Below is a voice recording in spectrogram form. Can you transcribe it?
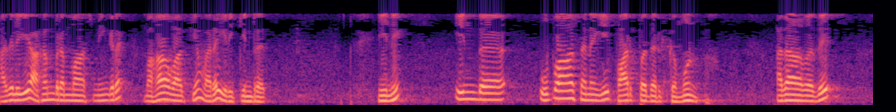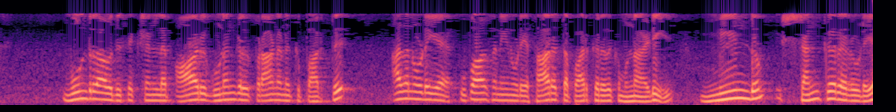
அதுலேயே அகம் பிரம்மாஸ்மிங்கிற மகா வாக்கியம் வர இருக்கின்றது. இனி இந்த உபாசனையை பார்ப்பதற்கு முன் அதாவது மூன்றாவது செக்ஷன்ல ஆறு குணங்கள் பிராணனுக்கு பார்த்து அதனுடைய உபாசனையினுடைய சாரத்தை பார்க்கிறதுக்கு முன்னாடி மீண்டும் சங்கரருடைய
